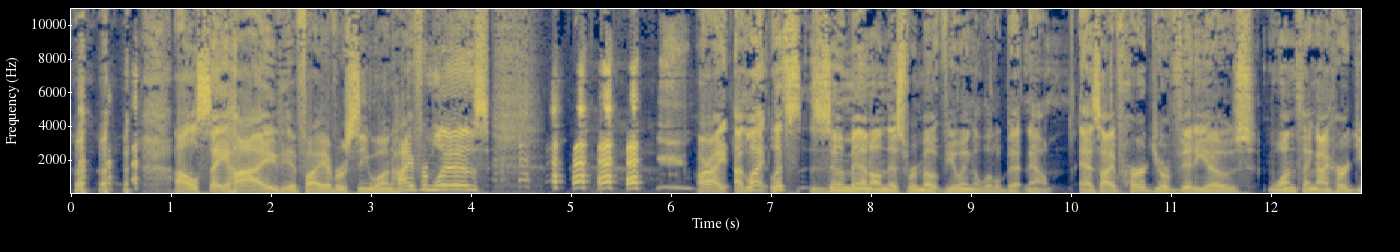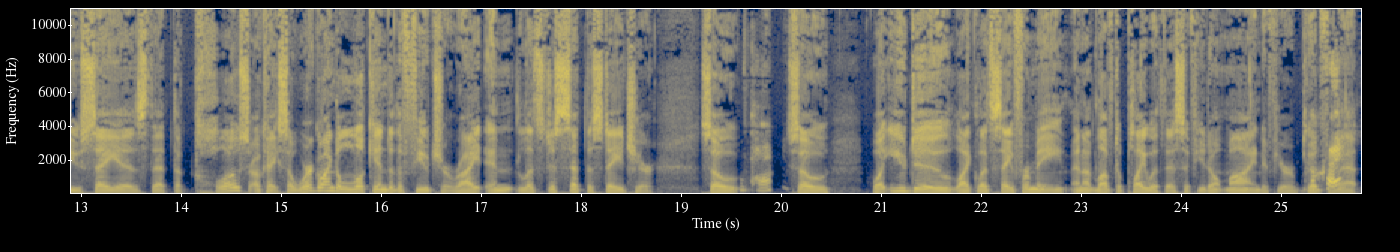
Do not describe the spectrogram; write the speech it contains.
I'll say hi if I ever see one. Hi from Liz. All right, I'd like let's zoom in on this remote viewing a little bit now. As I've heard your videos, one thing I heard you say is that the closer Okay, so we're going to look into the future, right? And let's just set the stage here. So, Okay. so what you do, like let's say for me, and I'd love to play with this if you don't mind, if you're good Okay. for that,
